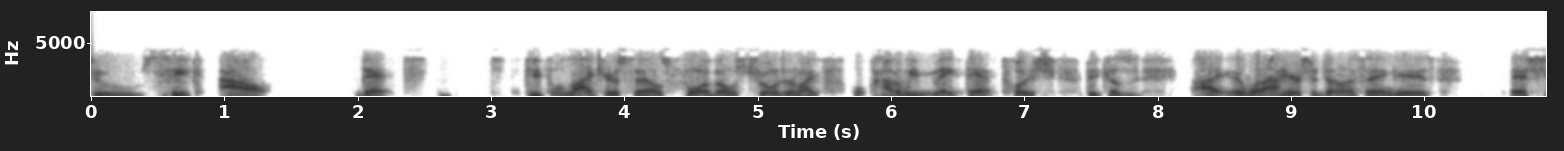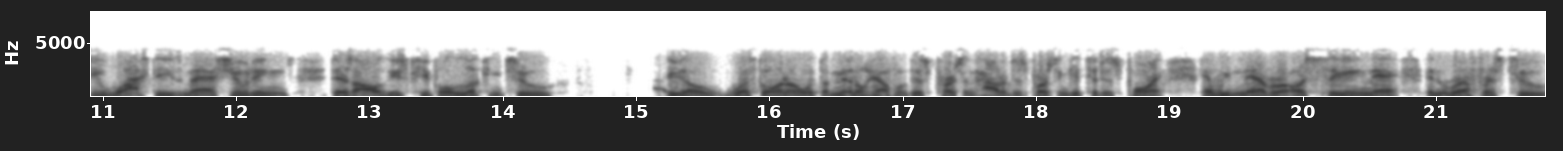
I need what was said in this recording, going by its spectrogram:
to seek out that people like yourselves for those children? Like, how do we make that push? Because I, what I hear Shadon saying is, as she watched these mass shootings, there's all these people looking to you know, what's going on with the mental health of this person? How did this person get to this point? And we never are seeing that in reference to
